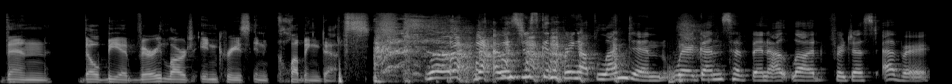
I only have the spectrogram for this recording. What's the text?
then there'll be a very large increase in clubbing deaths. well, I was just going to bring up London, where guns have been outlawed for just ever.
